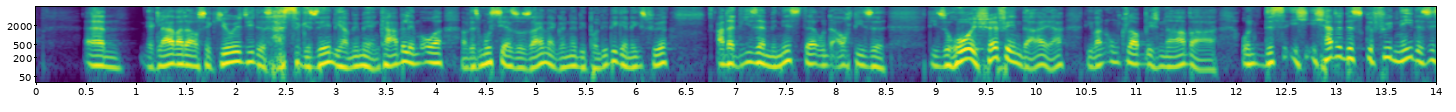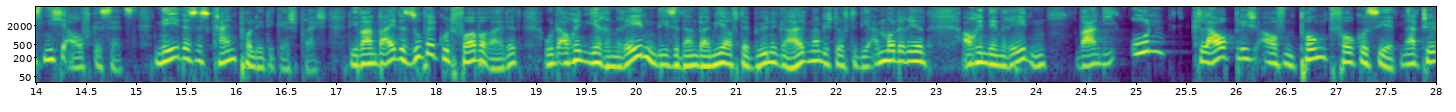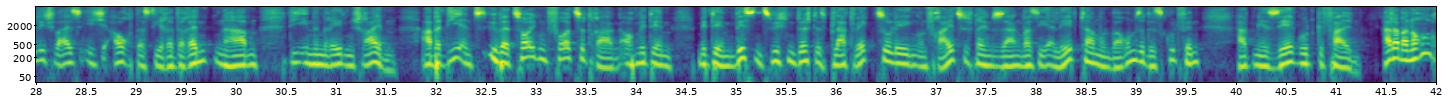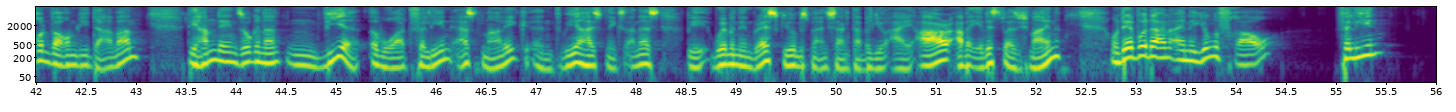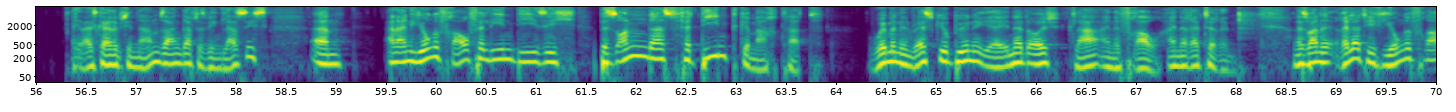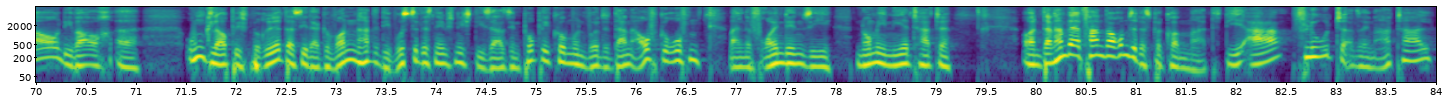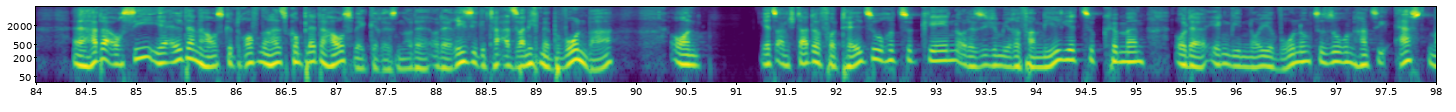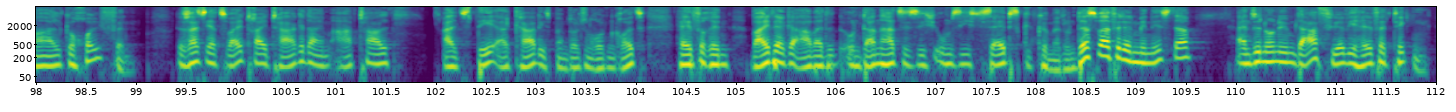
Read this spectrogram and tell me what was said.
Ähm, ja klar war da auch Security, das hast du gesehen, die haben immer ein Kabel im Ohr, aber das muss ja so sein, da können ja die Politiker nichts für. Aber dieser Minister und auch diese, diese hohe Chefin da, ja, die waren unglaublich nahbar. Und das, ich, ich hatte das Gefühl, nee, das ist nicht aufgesetzt. Nee, das ist kein Politikersprech. Die waren beide super gut vorbereitet und auch in ihren Reden, die sie dann bei mir auf der Bühne gehalten haben, ich durfte die anmoderieren, auch in den Reden, waren die unglaublich unglaublich auf den Punkt fokussiert. Natürlich weiß ich auch, dass die Referenten haben, die ihnen Reden schreiben. Aber die überzeugend vorzutragen, auch mit dem, mit dem Wissen zwischendurch das Blatt wegzulegen und freizusprechen, zu sagen, was sie erlebt haben und warum sie das gut finden, hat mir sehr gut gefallen. Hat aber noch einen Grund, warum die da waren. Die haben den sogenannten Wir Award verliehen, erstmalig. Und Wir heißt nichts anderes wie Women in Rescue, müssen wir eigentlich sagen W-I-R, aber ihr wisst, was ich meine. Und der wurde an eine junge Frau verliehen. Ich weiß gar nicht, ob ich den Namen sagen darf, deswegen lasse ich es. Ähm, an eine junge Frau verliehen, die sich besonders verdient gemacht hat. Women in Rescue Bühne, ihr erinnert euch, klar, eine Frau, eine Retterin. Und das war eine relativ junge Frau, die war auch äh, unglaublich berührt, dass sie da gewonnen hatte. Die wusste das nämlich nicht, die saß im Publikum und wurde dann aufgerufen, weil eine Freundin sie nominiert hatte. Und dann haben wir erfahren, warum sie das bekommen hat. Die A-Flut, also im Ahrtal, hatte auch sie ihr Elternhaus getroffen und hat das komplette Haus weggerissen oder, oder riesige also war nicht mehr bewohnbar. Und jetzt anstatt auf Hotelsuche zu gehen oder sich um ihre Familie zu kümmern oder irgendwie eine neue Wohnung zu suchen, hat sie erstmal geholfen. Das heißt, sie hat zwei, drei Tage da im Ahrtal als DRK, die ist beim Deutschen Roten Kreuz, Helferin weitergearbeitet und dann hat sie sich um sich selbst gekümmert. Und das war für den Minister ein Synonym dafür, wie Helfer ticken.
